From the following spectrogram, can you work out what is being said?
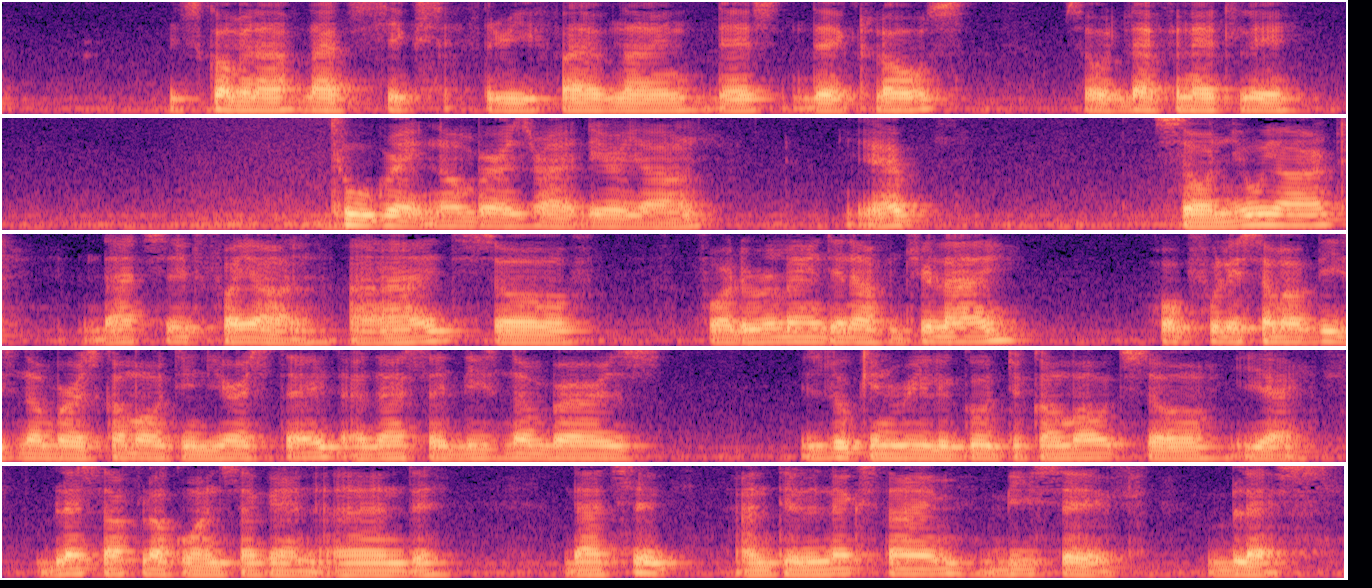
It's coming off that 6359 dash they're close. So definitely two great numbers right there y'all. Yep. So new york that's it for y'all. All right so for the remaining of july hopefully some of these numbers come out in your state. As i said these numbers is looking really good to come out. So yeah. Bless of luck once again. And that's it until next time be safe. Bless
